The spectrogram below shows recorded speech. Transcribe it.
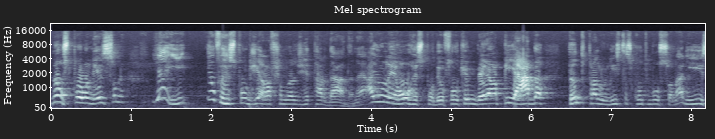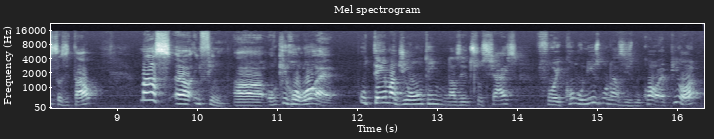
Não, os poloneses são. E aí, eu respondi ela chamando ela de retardada, né? Aí o Leon respondeu, falou que o MBL é uma piada, tanto para lulistas quanto bolsonaristas e tal. Mas, ah, enfim, ah, o que rolou é. O tema de ontem nas redes sociais foi comunismo ou nazismo, qual é pior?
